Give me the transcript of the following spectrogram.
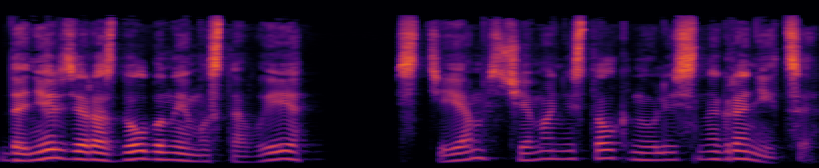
да нельзя раздолбанные мостовые, с тем, с чем они столкнулись на границе.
